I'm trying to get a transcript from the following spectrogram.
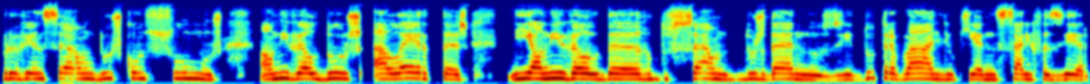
prevenção dos consumos, ao nível dos alertas e ao nível da redução dos danos e do trabalho que é necessário fazer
